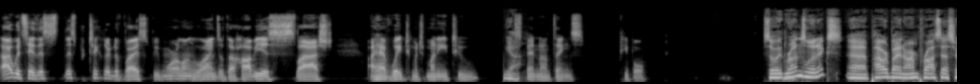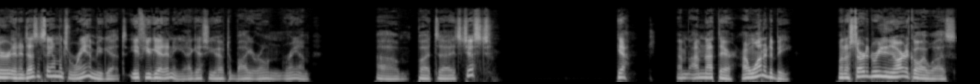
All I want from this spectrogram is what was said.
I would say this this particular device would be more along the lines of the hobbyist slash. I have way too much money to yeah. spend on things. People. So it runs Linux, uh, powered by an ARM processor, and it doesn't say how much RAM you get, if you get any. I guess you have to buy your own RAM. Um, but uh, it's just, yeah, I'm I'm not there. I wanted to be. When I started reading the article, I was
